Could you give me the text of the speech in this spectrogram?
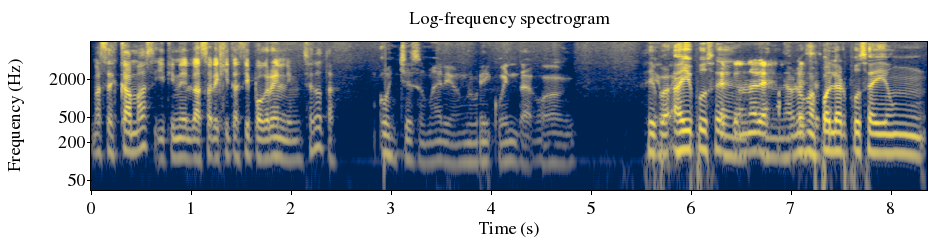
más escamas y tiene las orejitas tipo Gremlin. Se nota. Conche su Mario, no me di cuenta, weón. Sí, por- ahí puse, que no en Hablamos spoiler, puse ahí un,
